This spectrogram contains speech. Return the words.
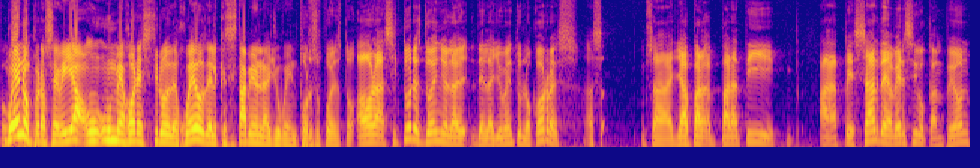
Bueno, pero se veía un, mejor estilo de juego del que se está viendo en la Juventus. Por supuesto. Ahora, si tú eres dueño de la, Juventus, ¿lo corres? O sea, ya para, para ti, a pesar de haber sido campeón,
